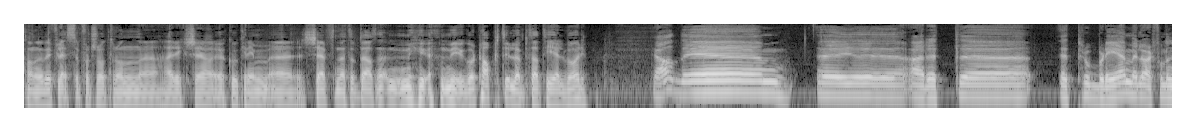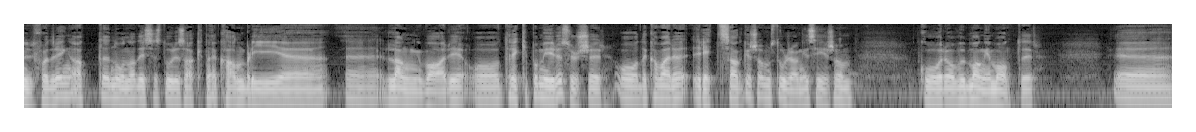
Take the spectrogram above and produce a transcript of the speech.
kan jo de fleste forstå, Trond Herikskje, Økokrim-sjef. nettopp det, altså, mye, mye, går tapt i løpet av 10-11 år. Ja, det eh, er et, eh, et, problem, eller i hvert fall en utfordring, at noen av disse store sakene kan bli langvarig og trekke på mye ressurser. Og det kan være rettssaker, som Stordranger sier, som går over mange måneder. Eh,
